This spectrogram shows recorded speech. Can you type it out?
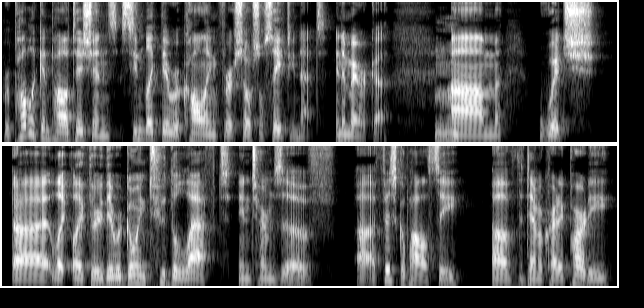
Republican politicians seemed like they were calling for a social safety net in America Mhm. um, which uh, like like they they were going to the left in terms of uh, fiscal policy of the Democratic Party,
